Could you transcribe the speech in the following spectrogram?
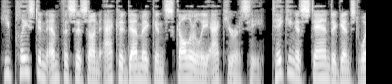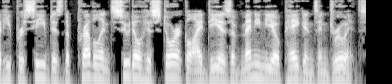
He placed an emphasis on academic and scholarly accuracy, taking a stand against what he perceived as the prevalent pseudo-historical ideas of many neo-pagans and Druids.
